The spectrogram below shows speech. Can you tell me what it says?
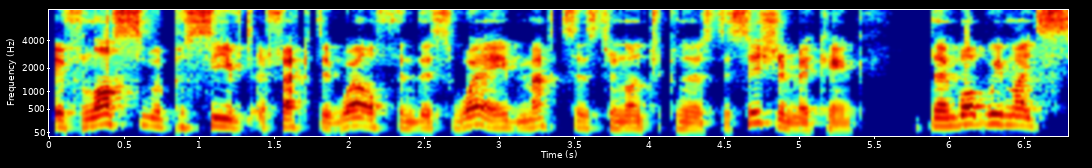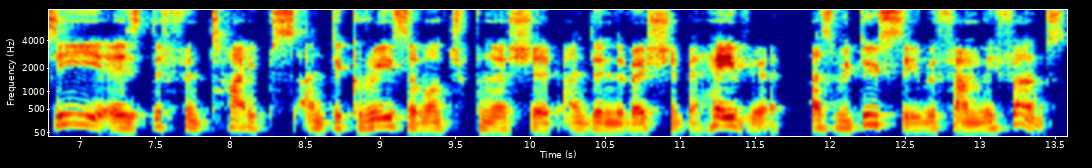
If loss of a perceived affective wealth in this way matters to an entrepreneur's decision-making, then what we might see is different types and degrees of entrepreneurship and innovation behavior, as we do see with family firms.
